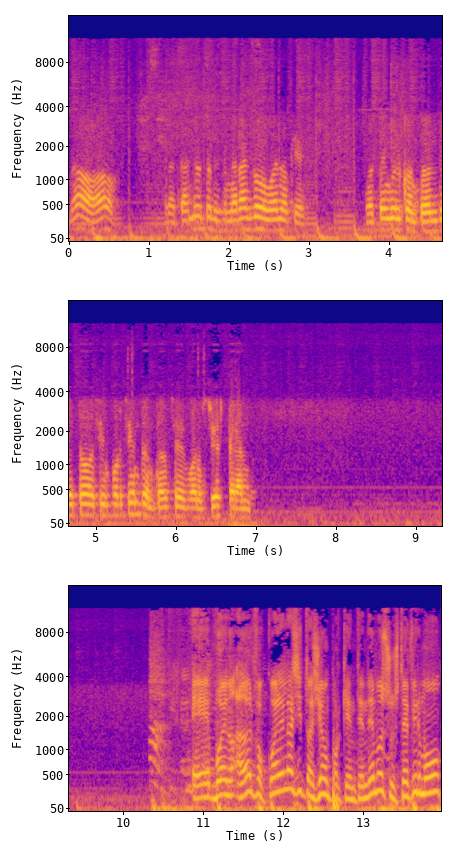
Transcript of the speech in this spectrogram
No, tratando de solucionar algo, bueno, que no tengo el control de todo 100%, entonces, bueno, estoy esperando. Eh, bueno, Adolfo, ¿cuál es la situación? Porque entendemos que usted firmó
